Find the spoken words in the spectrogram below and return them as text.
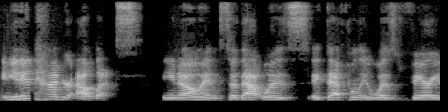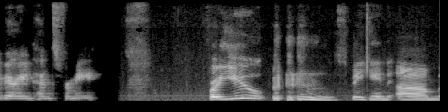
you didn't have your outlets, you know. And so that was. It definitely was very, very intense for me. For you, speaking, um,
